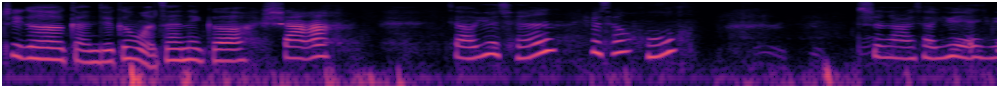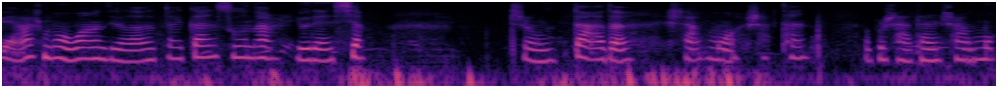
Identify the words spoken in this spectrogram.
这个感觉跟我在那个沙叫月泉月泉湖，是那儿叫月月牙什么我忘记了，在甘肃那儿有点像。这种大的沙漠沙滩，呃，不是沙滩，沙漠。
